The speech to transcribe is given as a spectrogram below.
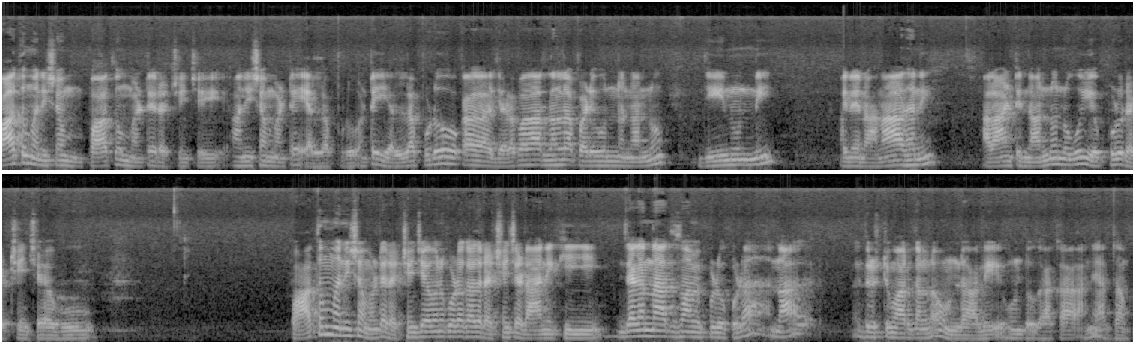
పాతుం అనిషం పాతుం అంటే రక్షించి అనిషం అంటే ఎల్లప్పుడూ. అంటే ఎల్లప్పుడూ ఒక జడ పదార్థంలా పడి ఉన్న నన్ను దీనుణ్ణి నేను అనాథని అలాంటి నన్ను నువ్వు ఎప్పుడు రక్షించావు. పాతం మనిషం అంటే రక్షించేవని కూడా కాదు రక్షించడానికి. జగన్నాథ స్వామి ఇప్పుడు కూడా నా దృష్టి మార్గంలో ఉండాలి ఉండుగాక అని అర్థం.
